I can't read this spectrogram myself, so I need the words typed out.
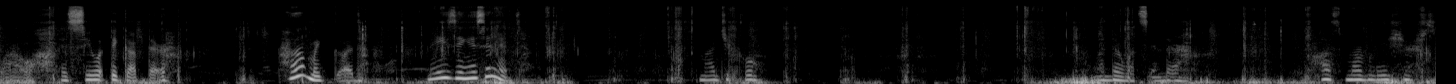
Wow. Let's see what they got there. Oh my god. Amazing, isn't it? Magical. wonder what's in there. Has more glaciers.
